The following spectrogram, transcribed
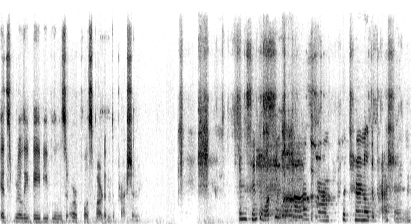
it's really baby blues or postpartum depression. And Cynthia, what can cause um, paternal depression?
